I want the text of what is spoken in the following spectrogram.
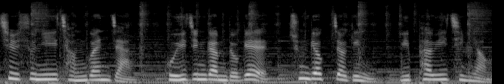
7순위 정관장 고이진 감독의 충격적인 위파위 지명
